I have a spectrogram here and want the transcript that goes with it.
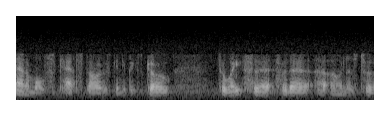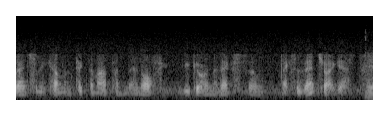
animals, cats, dogs, guinea pigs go to wait for their, for their uh, owners to eventually come and pick them up, and, and off you go on the next um, next adventure, I guess. Yeah.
